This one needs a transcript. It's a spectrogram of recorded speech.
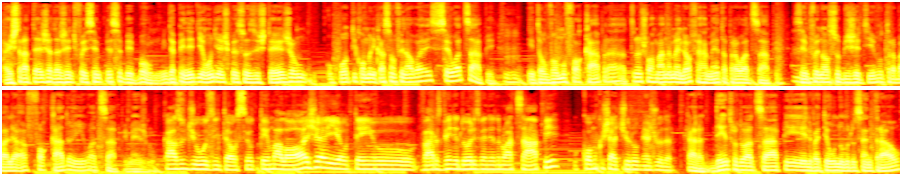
A estratégia da gente foi sempre perceber, bom, independente de onde as pessoas estejam, o ponto de comunicação final vai ser o WhatsApp. Uhum. Então vamos focar para transformar na melhor ferramenta para o WhatsApp. Uhum. Sempre foi nosso objetivo trabalhar focado em WhatsApp mesmo. Caso de uso, então, se eu tenho uma loja e eu tenho vários vendedores vendendo no WhatsApp, como que o Chat me ajuda? Cara, dentro do WhatsApp ele vai ter um número central,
